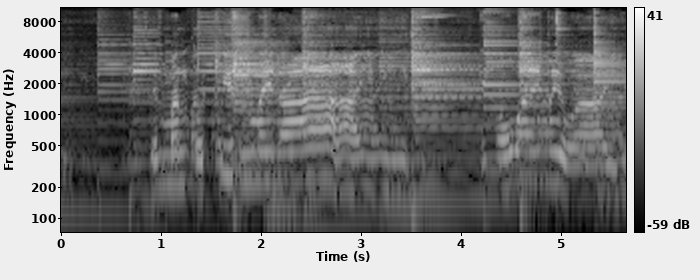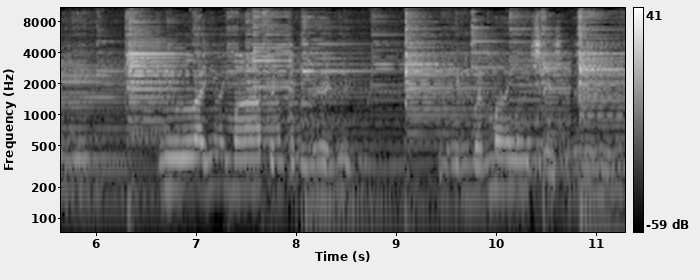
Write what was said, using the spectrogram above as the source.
ยๆแต่มันอดคิดไม่ได้เอาไว้ไม่ไหวจึงไหลมาเป็นเพลงเพลงเหมือนไม่ใช่เพลง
